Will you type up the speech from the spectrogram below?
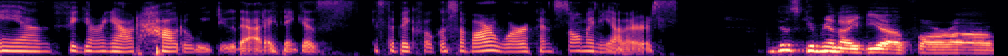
and figuring out how do we do that i think is is the big focus of our work and so many others just give me an idea for uh,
